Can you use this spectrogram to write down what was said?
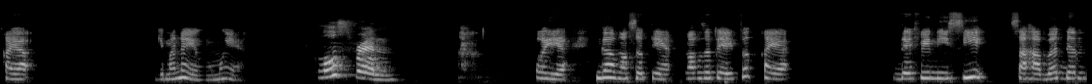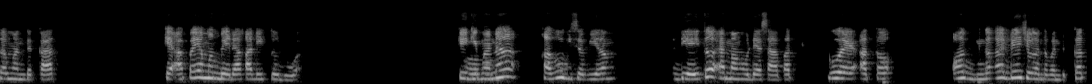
Kayak gimana ya ngomongnya? Close friend. oh iya, nggak maksudnya. Maksudnya itu kayak definisi sahabat dan teman dekat. Kayak apa yang membedakan itu dua? Kayak oh. gimana kamu bisa bilang dia itu emang udah sahabat gue atau oh enggak dia cuma teman dekat?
